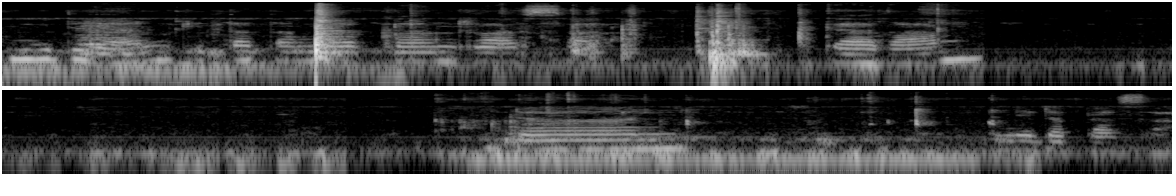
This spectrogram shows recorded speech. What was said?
Kemudian kita tambahkan rasa garam dan penyedap rasa.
